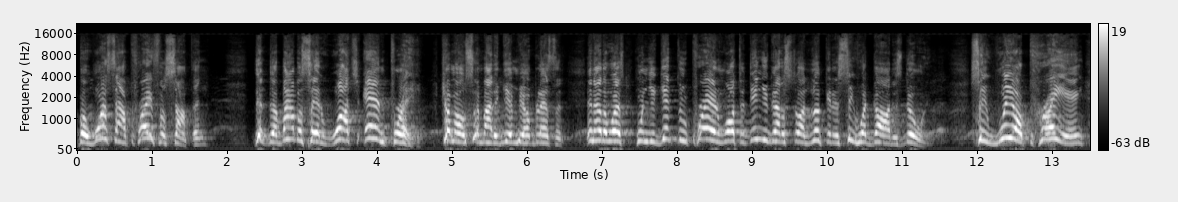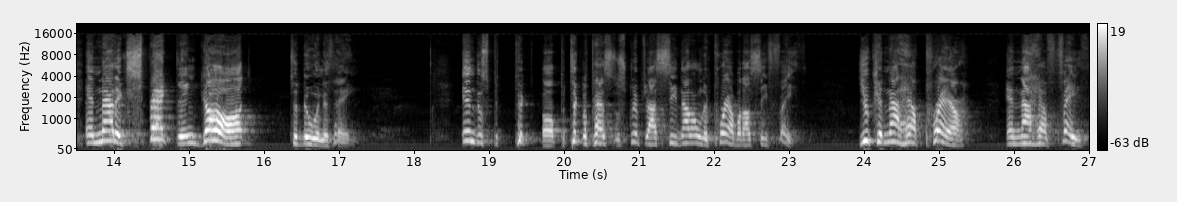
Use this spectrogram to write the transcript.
But once I pray for something, the, the Bible said, watch and pray. Come on, somebody, give me a blessing. In other words, when you get through praying, Walter, then you got to start looking and see what God is doing. See, we are praying and not expecting God to do anything. In this uh, particular passage of scripture, I see not only prayer, but I see faith. You cannot have prayer and not have faith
